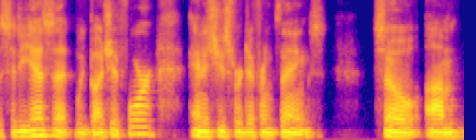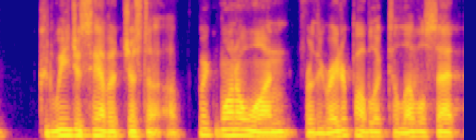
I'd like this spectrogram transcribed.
the city has that we budget for, and it's used for different things. So, um, could we just have a, just a, a quick one-on-one for the greater public to level set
